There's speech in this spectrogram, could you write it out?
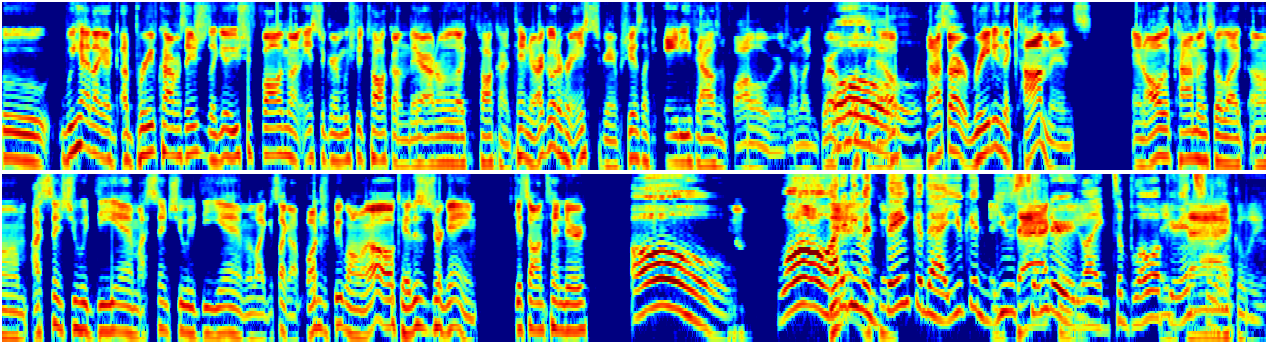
who we had like a, a brief conversation. She's like, "Yo, you should follow me on Instagram. We should talk on there. I don't really like to talk on Tinder." I go to her Instagram. She has like eighty thousand followers, and I'm like, "Bro, what the hell?" And I start reading the comments, and all the comments are like, um, I sent you a DM, I sent you a DM, and like it's like a bunch of people. I'm like, oh, okay, this is her game. Gets on Tinder. Oh. Whoa, I didn't even so- think of that. You could use Tinder like to blow up your Instagram. exactly.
